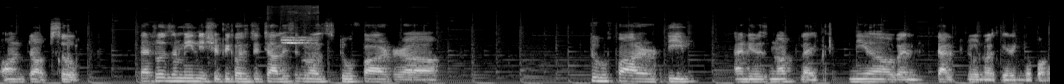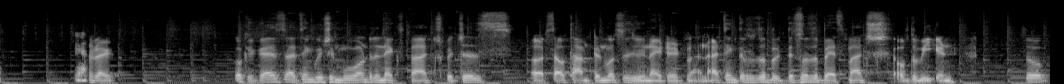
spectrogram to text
on top. So that was the main issue because Richarlison was too far uh, too far deep and he was not like near when Lewin was getting the ball. Yeah. Right. Okay, guys. I think we should move on to the next match, which is uh, Southampton versus United. Man, I think this was the this was the best match of the weekend. So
